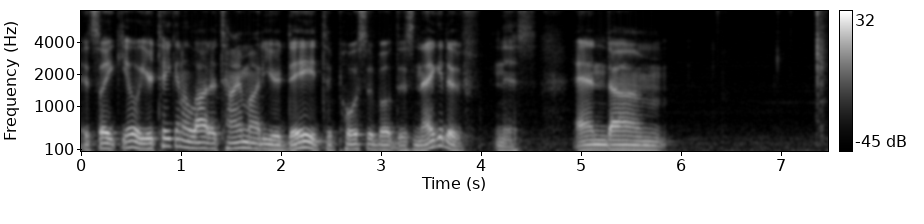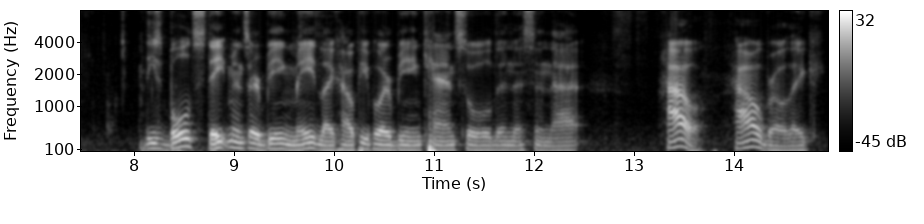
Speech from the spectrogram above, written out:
it's like, yo, you're taking a lot of time out of your day to post about this negativeness. And um these bold statements are being made like how people are being canceled and this and that how? How, bro? Like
